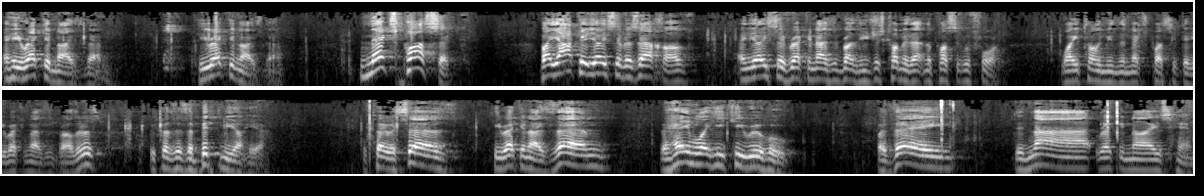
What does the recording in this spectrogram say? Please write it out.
And he recognized them. He recognized them. Next pasuk. Vayaka Yosef is Echav. And Yosef recognized his brothers. You just told me that in the pasuk before. Why are you telling me in the next pasuk that he recognized his brothers? Because there's a bitmiyah here. The Torah says he recognized them, v'heim lehi but they did not recognize him.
